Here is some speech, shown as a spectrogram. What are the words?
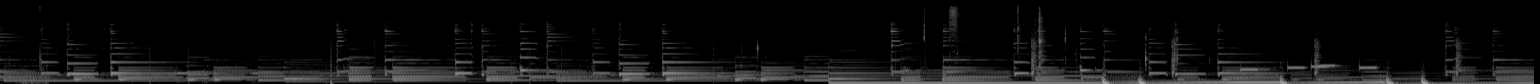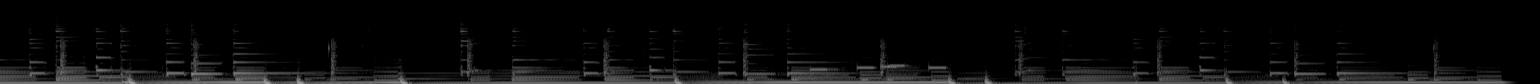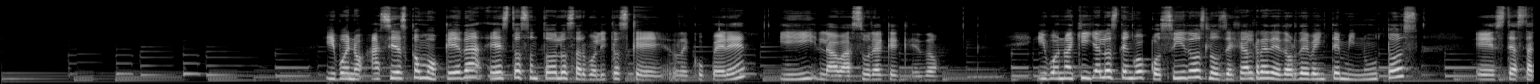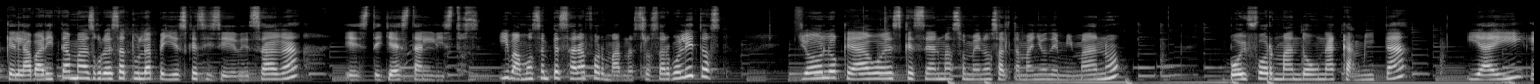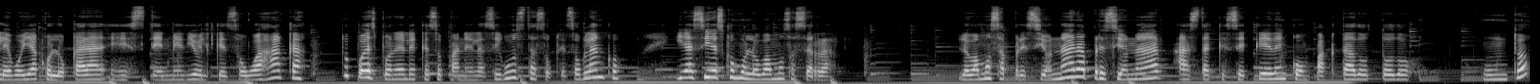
Y bueno, así es como queda. Estos son todos los arbolitos que recuperé y la basura que quedó. Y bueno, aquí ya los tengo cocidos, los dejé alrededor de 20 minutos. Este, hasta que la varita más gruesa tú la pellizques y se deshaga, este, ya están listos. Y vamos a empezar a formar nuestros arbolitos. Yo lo que hago es que sean más o menos al tamaño de mi mano. Voy formando una camita y ahí le voy a colocar este, en medio el queso Oaxaca. Tú puedes ponerle queso panela si gustas o queso blanco. Y así es como lo vamos a cerrar. Lo vamos a presionar, a presionar hasta que se queden compactado todo junto.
